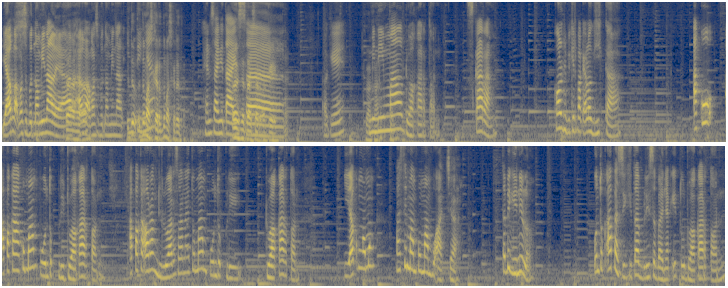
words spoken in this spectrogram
ya aku nggak mau sebut nominal ya ah, aku nggak mau sebut nominal itu intinya itu masker itu masker itu hand Oh, sanitizer. Oke. Minimal dua karton. Sekarang, kalau dipikir pakai logika, aku apakah aku mampu untuk beli dua karton? Apakah orang di luar sana itu mampu untuk beli dua karton? Ya aku ngomong pasti mampu-mampu aja. Tapi gini loh, untuk apa sih kita beli sebanyak itu dua karton?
